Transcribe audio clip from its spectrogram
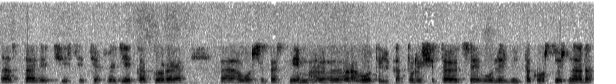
э, стали чистить тех людей, которые, э, в общем-то, с ним э, работали, которые считаются его людьми. В таком случае, наверное,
